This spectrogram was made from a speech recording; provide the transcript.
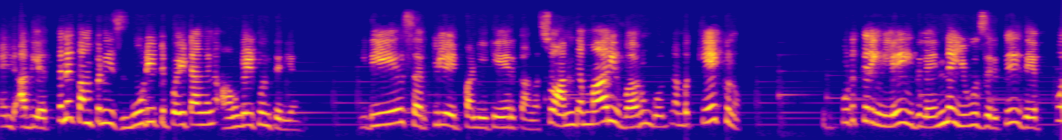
அண்ட் அதுல எத்தனை கம்பெனிஸ் மூடிட்டு போயிட்டாங்கன்னு அவங்களுக்கும் தெரியாது. இதே சர்க்குலேட் பண்ணிட்டே இருக்காங்க. சோ அந்த மாதிரி வரும்போது நம்ம கேட்கணும். குடுக்குறீங்களே கொடுக்குறீங்களே இதுல என்ன யூஸ் இருக்கு? இது எப்போ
